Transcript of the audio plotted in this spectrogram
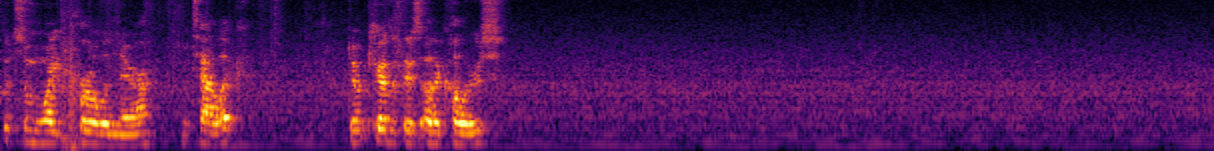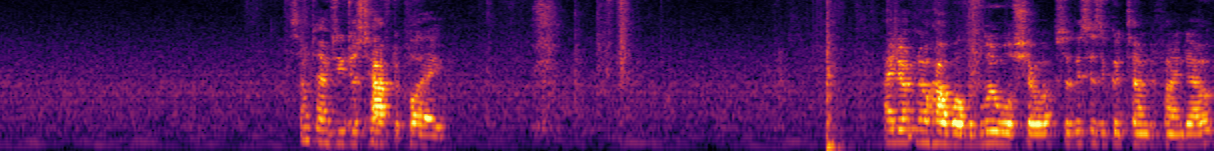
Put some white pearl in there, metallic. Don't care that there's other colors. Sometimes you just have to play. I don't know how well the blue will show up, so this is a good time to find out.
